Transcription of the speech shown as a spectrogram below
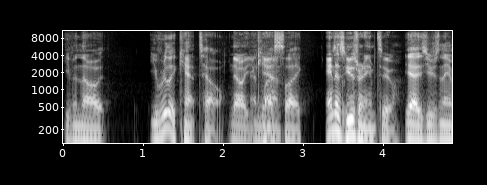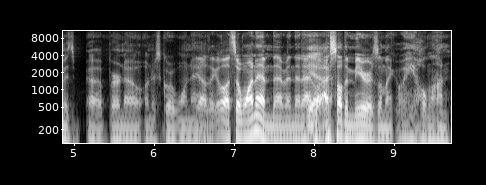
even though it, you really can't tell. No, you unless can't. like And his username too. yeah, his username is uh, Burno underscore one M. Yeah, I was like, oh, it's a one M then, and then Yeah. I, I saw the mirrors. I'm like, wait, hold on.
